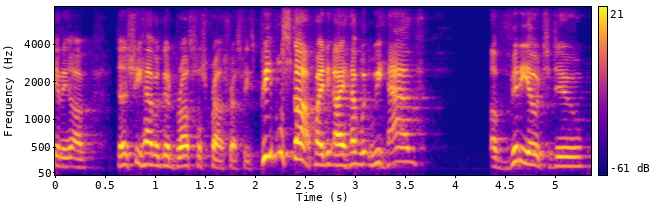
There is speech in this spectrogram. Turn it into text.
getting off. Does she have a good Brussels sprouts recipes? People stop. I, I have. We have a video to do,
